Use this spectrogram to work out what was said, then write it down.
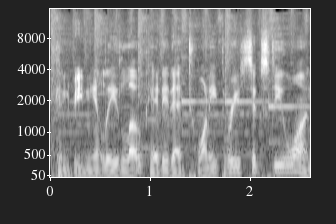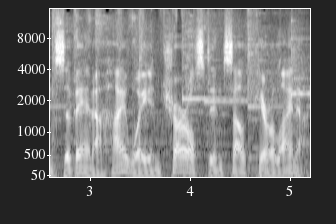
Conveniently located at 2361 Savannah Highway in Charleston, South Carolina.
